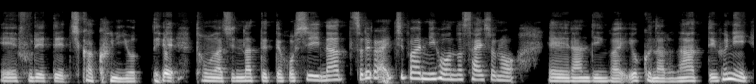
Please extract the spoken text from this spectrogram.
えー、触れて近くに寄って 友達になってってほしいな。それが一番日本の最初の、えー、ランディングが良くなるなっていうふうに、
